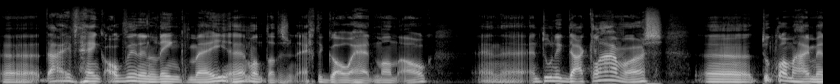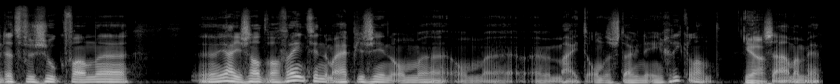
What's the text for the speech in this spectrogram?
eh, daar heeft Henk ook weer een link mee. Hè, want dat is een echte go-ahead man ook. En, en toen ik daar klaar was, toen kwam hij met het verzoek van... ja, je zal het wel vreemd vinden, maar heb je zin om, om mij te ondersteunen in Griekenland? Ja. Samen met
